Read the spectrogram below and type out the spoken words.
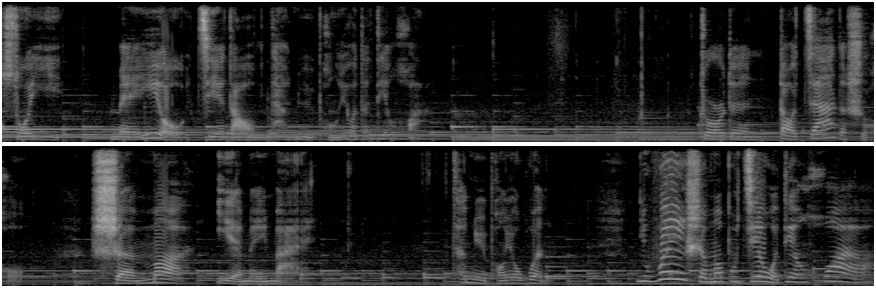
所以没有接到他女朋友的电话。Jordan 到家的时候，什么也没买。他女朋友问：“你为什么不接我电话啊？”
